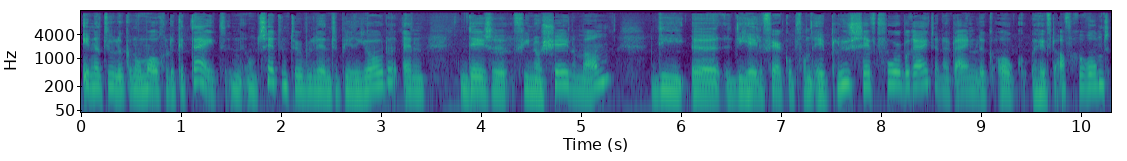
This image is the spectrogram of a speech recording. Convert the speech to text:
In natuurlijk een onmogelijke tijd. Een ontzettend turbulente periode. En deze financiële man, die uh, die hele verkoop van E heeft voorbereid... en uiteindelijk ook heeft afgerond,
